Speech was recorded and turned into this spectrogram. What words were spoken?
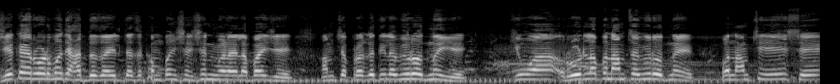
जे काही रोडमध्ये हद्द जाईल त्याचं कंपन्सेशन मिळायला पाहिजे. आमच्या प्रगतीला विरोध नाही आहे किंवा रोडला पण आमचा विरोध नाही पण आमचे शे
